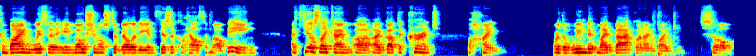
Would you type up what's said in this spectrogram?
combined with uh, emotional stability and physical health and well-being, it feels like I'm uh, I've got the current behind me or the wind at my back when I'm biking. So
